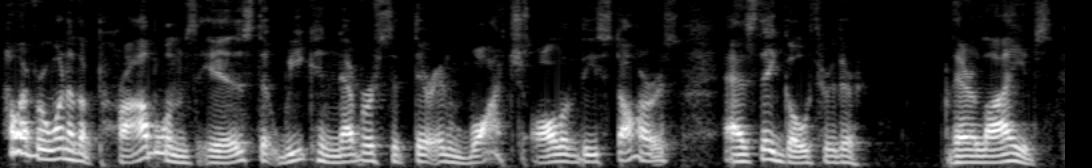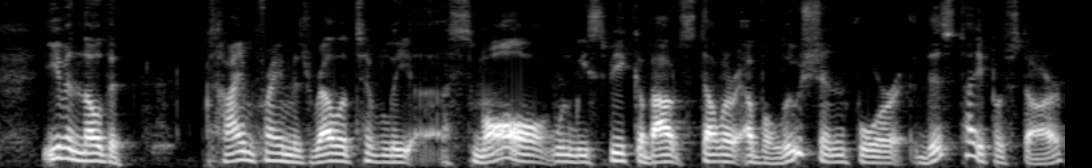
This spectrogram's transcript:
However, one of the problems is that we can never sit there and watch all of these stars as they go through their, their lives. Even though the time frame is relatively uh, small when we speak about stellar evolution for this type of star,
